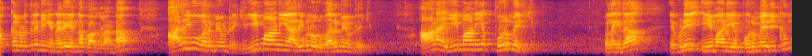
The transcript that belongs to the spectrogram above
மக்களிடத்துல நீங்க நிறைய என்ன பார்க்கலாம்னா அறிவு வறுமை ஒன்று இருக்கு. ஈமானிய அறிவில் ஒரு வறுமை ஒன்று இருக்கு. ஆனா ஈமானிய பொறுமை இருக்கும் விளங்குதா? எப்படி? ஈமானிய பொறுமை இருக்கும்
